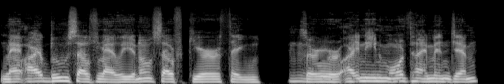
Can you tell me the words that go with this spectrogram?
Now I do self love, you know, self care thing. So I need more time in gym.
